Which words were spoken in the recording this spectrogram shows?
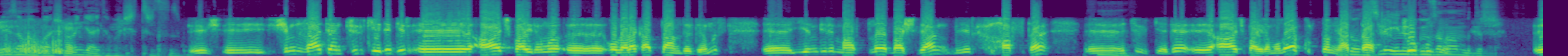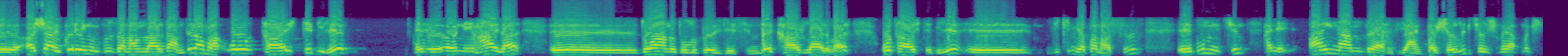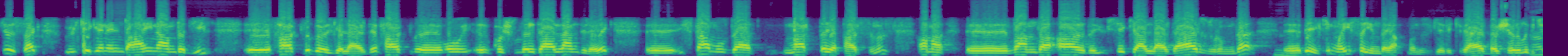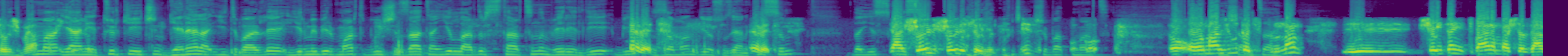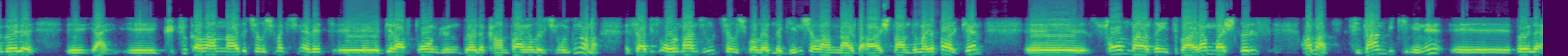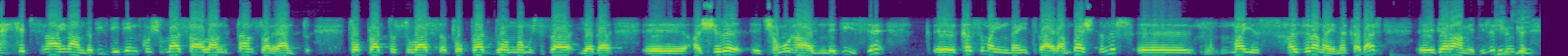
ne zaman baş, hangi ayda başlatırsınız? E, e, şimdi zaten Türkiye'de bir e, ağaç bayramı e, olarak adlandırdığımız e, 21 Mart'la başlayan bir hafta e, hmm. Türkiye'de e, ağaç bayramı olarak kutlanıyor. Dolayısıyla Hatta en uygun uzun, zaman mıdır? E, aşağı yukarı en uygun zamanlardandır ama o tarihte bile Ee, örneğin hala e, Doğu Anadolu bölgesinde karlar var. O tarihte bile e, dikim yapamazsınız. E, bunun için aynı anda yani başarılı bir çalışma yapmak istiyorsak ülke genelinde aynı anda değil e, farklı bölgelerde farklı e, o e, koşulları değerlendirerek e, İstanbul'da Mart'ta yaparsınız ama e, Van'da, Ağrı'da, yüksek yerlerde, Erzurum'da e, belki Mayıs ayında yapmanız gerekir. Eğer başarılı bir Anladım. çalışma yapmak Ama yani Türkiye için genel itibariyle 21 Mart bu işin zaten yıllardır startının verildiği bir Evet. zaman diyorsunuz. Yani Evet. Kasım'dayız. Yani Kasım, şöyle- şöyle söyleyeyim. Ocak, Biz- Şubat, o- Mart. O- ormancılık açısından e, şeyden itibaren başladı. Yani böyle e, yani e, küçük alanlarda çalışmak için evet e, bir hafta on gün böyle kampanyalar için uygun ama mesela biz ormancılık çalışmalarında geniş alanlarda ağaçlandırma yaparken e, sonbahardan itibaren başlarız. Ama fidan dikimini e, böyle hepsini aynı anda değil dediğim koşullar sağlandıktan sonra yani toprakta su varsa toprak donmamışsa ya da e, aşırı e, çamur halinde değilse e, Kasım ayından itibaren başlanır. E, Mayıs, Haziran ayına kadar e, devam edilir. Peki Çünkü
